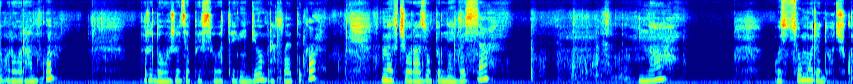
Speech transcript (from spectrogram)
Доброго ранку. Продовжую записувати відео браслетика. Ми вчора зупинилися на ось цьому рядочку.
